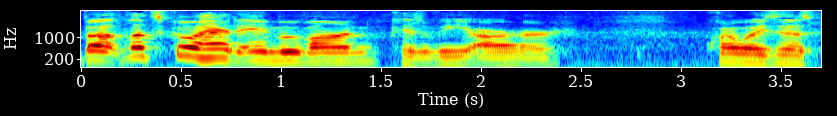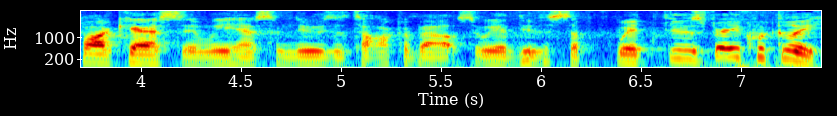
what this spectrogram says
but let's go ahead and move on because we are quite a ways in this podcast and we have some news to talk about. So we have to do this stuff. We have to do this very quickly.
